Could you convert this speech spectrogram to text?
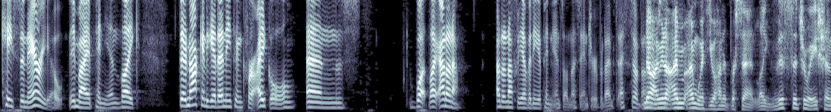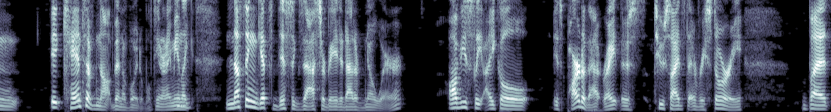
case scenario in my opinion. Like they're not going to get anything for eichel and what like I don't know. I don't know if you have any opinions on this, Andrew, but I, I still don't. No, I mean. I'm I'm with you 100. percent Like this situation, it can't have not been avoidable. Do you know what I mean? Mhm. Like nothing gets this exacerbated out of nowhere. Obviously, Eichel is part of that, right? There's two sides to every story, but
